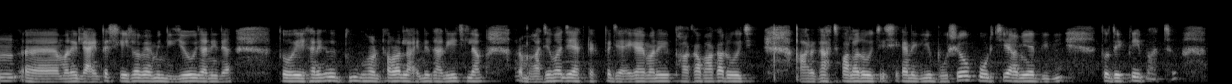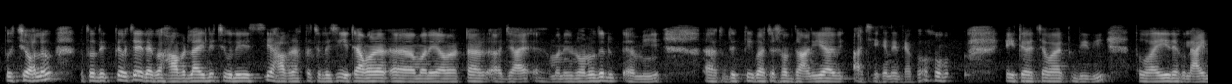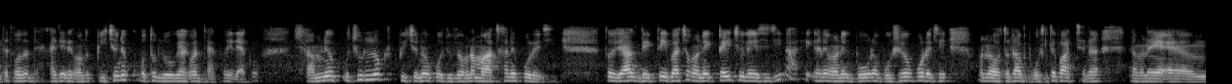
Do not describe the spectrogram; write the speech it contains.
মানে লাইনটা শেষ হবে আমি নিজেও জানি না। তো এখানে কিন্তু দু ঘণ্টা আমরা লাইনে দাঁড়িয়েছিলাম। আর মাঝে মাঝে একটা একটা জায়গায় মানে ফাঁকা ফাঁকা রয়েছে, আর গাছপালা রয়েছে। সেখানে গিয়ে বসেও পড়ছি আমি আর দিদি। তো দেখতেই পাচ্ছ তো চলো, তো দেখতে হচ্ছে দেখো, হাওড় লাইনে চলে এসেছি, হাওড় রাস্তা চলে এসেছি। এটা আমার মানে আমার একটা যায় মানে ননদের মেয়ে। তো দেখতেই পাচ্ছ, সব দাঁড়িয়ে আছে এখানে, দেখো। এটা হচ্ছে আমার একটা দিদি। তো এই দেখো লাইনটা তোমাদের দেখা যায় দেখো পিছনে কত লোক, একবার দেখো, এই দেখো। সামনেও প্রচুর লোক, পিছনেও প্রচুর লোক, আমরা মাঝখানে পড়েছি। তো যাই হোক দেখতেই পাচ্ছ, অনেকটাই চলে এসেছি। আর এখানে অনেক বউরা বসেও পড়েছে মানে অতটা বসতে পারছে না মানে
